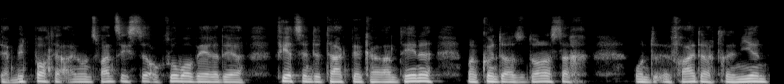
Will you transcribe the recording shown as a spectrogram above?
der Mittwoch, der 21. Oktober wäre der 14. Tag der Quarantäne. Man könnte also Donnerstag und äh, Freitag trainieren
